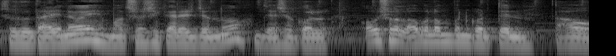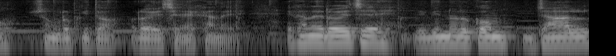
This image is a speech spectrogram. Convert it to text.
শুধু তাই নয়, মৎস্য শিকারের জন্য যে সকল কৌশল অবলম্বন করতেন, তাও সংরক্ষিত রয়েছে এখানে। এখানে রয়েছে বিভিন্ন রকম জাল,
